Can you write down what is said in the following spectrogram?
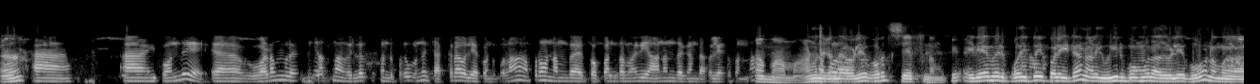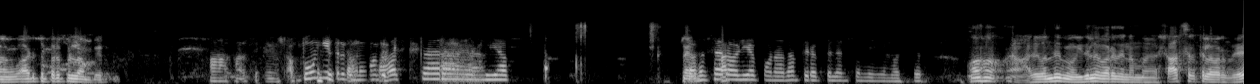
ஆ? ஆ ஆ இப்போ வந்து உடம்புல இருந்து ஆத்மா வெளில கொண்டு போய் ஒன்று சக்கரா வழியா கொண்டு போகலாம் அப்புறம் நம்ம இப்போ பண்ற மாதிரி ஆனந்த கண்டா வழியா பண்ணலாம். ஆமா ஆமா. ஆனந்த கந்தா வழியே போறது சேஃப் நமக்கு. இதே மாதிரி போய் போய் பழகிட்டா நாளைக்கு உயிர் போகும்போது அது வெளியே போகும். நம்ம அடுத்த பிறப்பு இல்லாம போயிடும் தூங்கிட்டு இருக்கும் போது வழியா வழியா போனாதான் சொன்னீங்க மாஸ்டர். ஆஹா அது வந்து இதுல வருது நம்ம சாஸ்திரத்துல வருது.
